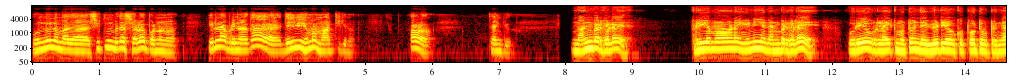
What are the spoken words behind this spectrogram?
ஒன்றும் நம்ம அதை சிட்டின் பற்றி செலவு பண்ணணும். இல்லை அப்படின்னாக்கா தெய்வீகமாக மாற்றிக்கணும் அவ்வளோதான் தேங்க்யூ நண்பர்களே பிரியமான இனிய நண்பர்களே ஒரே ஒரு லைக் மட்டும் இந்த வீடியோவுக்கு போட்டு விட்ருங்க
